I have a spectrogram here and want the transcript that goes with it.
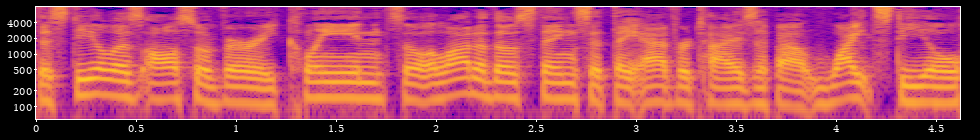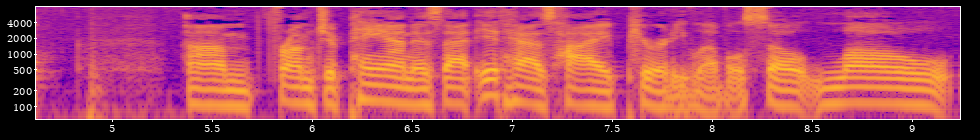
The steel is also very clean. So a lot of those things that they advertise about white steel um, from Japan is that it has high purity levels, so low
